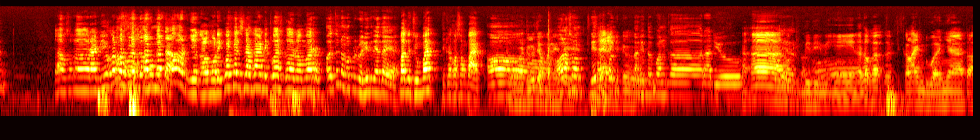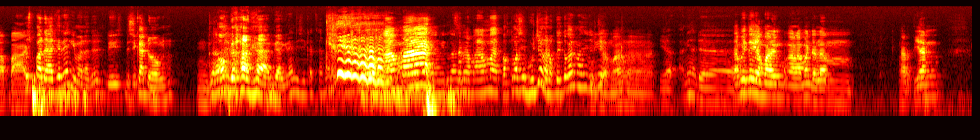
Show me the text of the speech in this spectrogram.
langsung ke radio kan Langsung masih kan, kan, minta. kan, ya kalau mau request kan silakan request ke nomor Oh itu nomor pribadi ternyata ya? 474 304 Oh, Oh, dulu zamannya Oh langsung dia telepon, gitu. lagi telepon ke radio. Heeh, Iya, di diniin atau enggak ke, ke line duanya atau apa. Terus pada akhirnya gimana tuh? Di, disikat dong? enggak. Oh enggak, enggak, enggak. Kira disikat sama. Serem amat. Kan. Serem amat. Waktu masih bujang kan waktu itu kan masih jadi. Bujang banget. Ya, ini ada. Tapi itu yang paling pengalaman dalam artian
